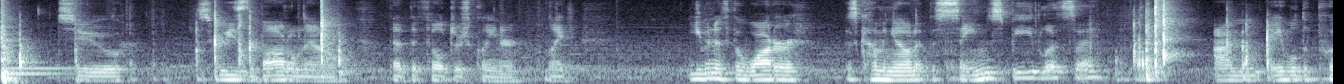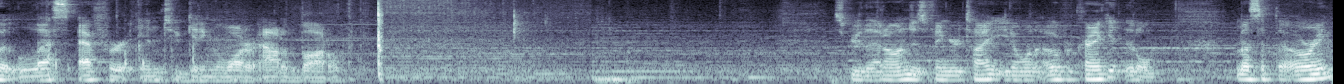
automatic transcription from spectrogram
to squeeze the bottle now that the filter's cleaner. Like, even if the water is coming out at the same speed, let's say, I'm able to put less effort into getting the water out of the bottle. Screw that on, just finger tight. You don't want to over crank it, it'll mess up the O-ring.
